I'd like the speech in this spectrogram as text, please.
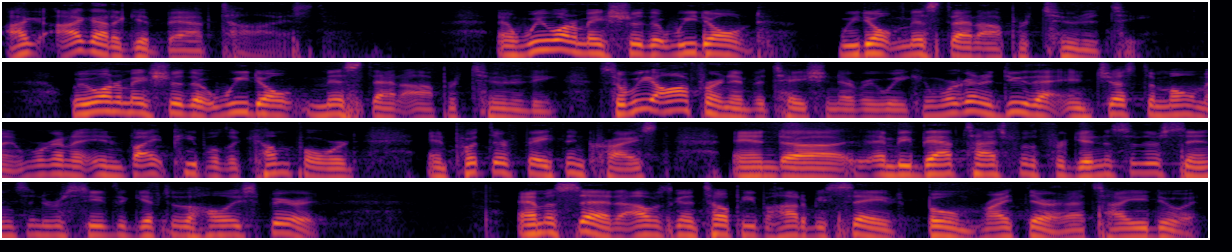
I, I got to get baptized. And we want to make sure that we don't we don't miss that opportunity. We want to make sure that we don't miss that opportunity. So we offer an invitation every week, and we're going to do that in just a moment. We're going to invite people to come forward and put their faith in Christ and uh, and be baptized for the forgiveness of their sins and to receive the gift of the Holy Spirit. Emma said, I was going to tell people how to be saved. Boom, right there. That's how you do it.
